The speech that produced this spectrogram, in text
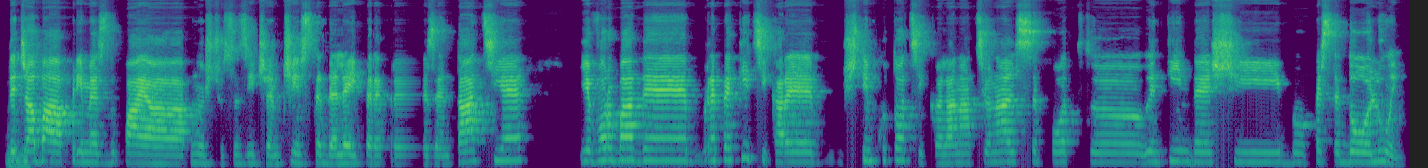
Degeaba primesc după aia, nu știu, să zicem, 500 de lei pe reprezentație. E vorba de repetiții care știm cu toții că la național se pot uh, întinde și bă, peste două luni.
